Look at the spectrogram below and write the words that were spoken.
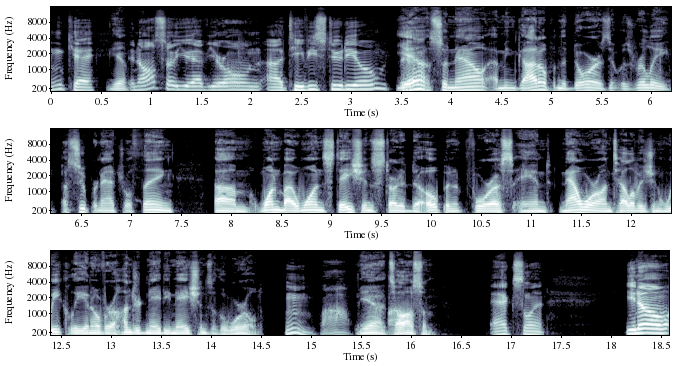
Okay. Yeah. And also, you have your own uh, TV studio. there? Yeah. So now, I mean, God opened the doors. It was really a supernatural thing. Um, one by one, stations started to open it for us. And now we're on television weekly in over 180 nations of the world. Hmm, wow. Yeah, it's Wow. awesome. Excellent. You know,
